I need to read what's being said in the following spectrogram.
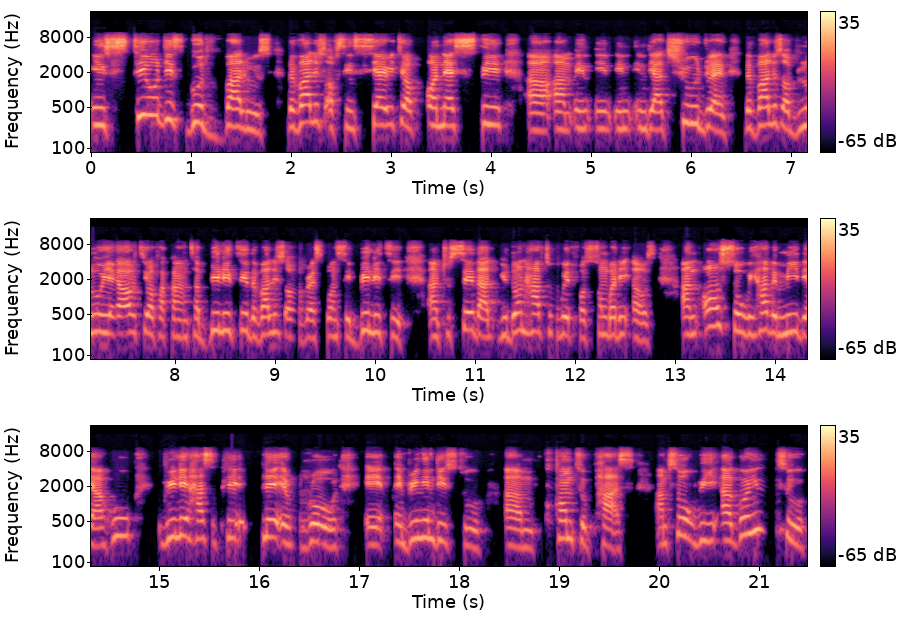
instill these good values, the values of sincerity, of honesty uh, um, in, in, in their children, the values of loyalty, of accountability, the values of responsibility, and to say that you don't have to wait for somebody else. And also, we have a media who really has to play, play a role in, in bringing this to um, come to pass. Um, so we are going to,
